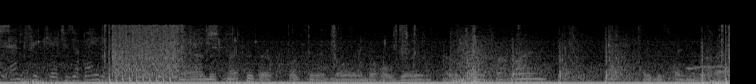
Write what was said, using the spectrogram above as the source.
sentry kit is available. Man, the snipers are fucking annoying the whole game. Every time I'm trying, they just hang in the back.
